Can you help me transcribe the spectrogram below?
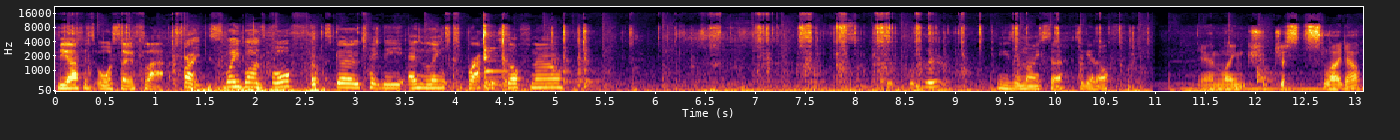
The earth is also flat. Right, sway bars off. Let's go take the end link brackets off now. These are nicer to get off. The end link should just slide out.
